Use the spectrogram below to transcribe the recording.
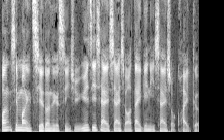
帮先帮你切断这个情绪，因为接下来下一首要带给你下一首快歌，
